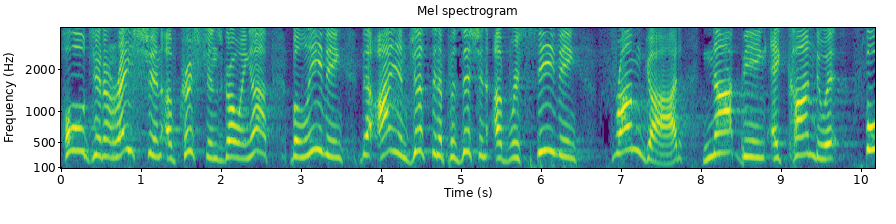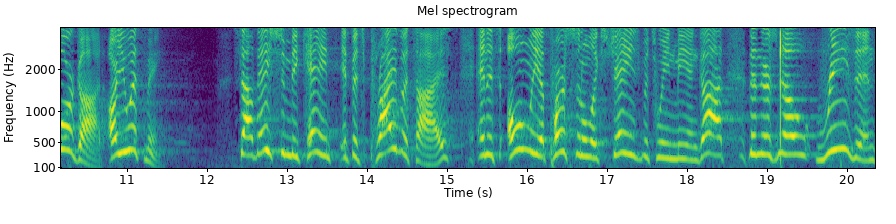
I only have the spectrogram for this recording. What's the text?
whole generation of Christians growing up believing that I am just in a position of receiving from God, not being a conduit for God. Are you with me? Salvation became, if it's privatized and it's only a personal exchange between me and God, then there's no reason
